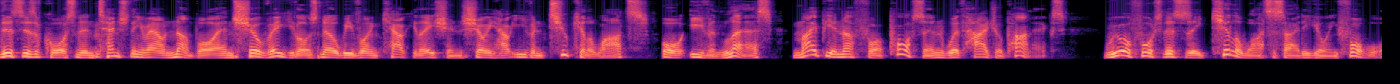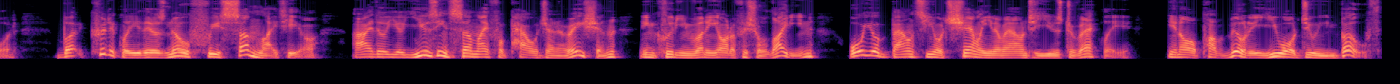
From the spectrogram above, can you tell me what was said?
This is, of course, an intentionally round number, and show regulars know we've run calculations showing how even 2 kilowatts, or even less, might be enough for a person with hydroponics. We will force this as a kilowatt society going forward, but critically, there's no free sunlight here. Either you're using sunlight for power generation, including running artificial lighting, or you're bouncing or channeling around to use directly. In all probability, you are doing both,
